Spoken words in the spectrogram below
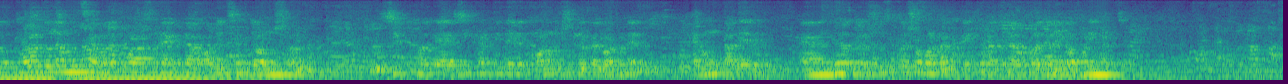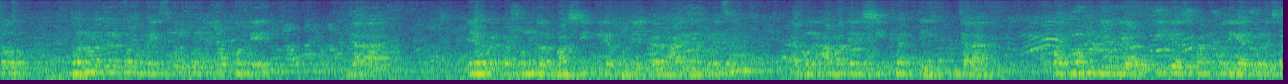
তো খেলাধুলা হচ্ছে আমাদের পড়াশোনার একটা অবিচ্ছেদ্য অংশ। শিক্ষক শিক্ষার্থীদের মননশীলতা গঠনের এবং তাদের দেহকে সুস্থ, সবল রাখতে খেলাধুলার প্রয়োজনীয়তা অপরিহার্য। তো ধন্যবাদ জানাই প্রথমে স্কুল কর্তৃপক্ষকে যারা এরকম একটা সুন্দর বার্ষিক ক্রীড়া প্রতিযোগিতার আয়োজন করেছেন এবং আমাদের শিক্ষার্থী যারা প্রথম, দ্বিতীয়, তৃতীয় স্থান অধিকার করেছে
